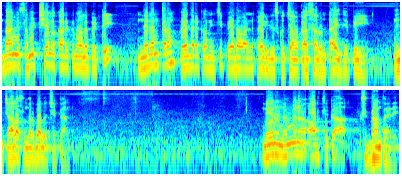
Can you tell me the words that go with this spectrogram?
దాన్ని సంక్షేమ కార్యక్రమాలు పెట్టి నిరంతరం పేదరికం నుంచి పేదవాళ్ళని పైకి తీసుకొచ్చే అవకాశాలు ఉంటాయని చెప్పి నేను చాలా సందర్భాల్లో చెప్పాను. నేను నమ్మిన ఆర్థిక సిద్ధాంతం ఇది.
